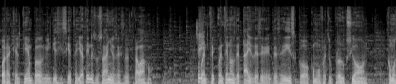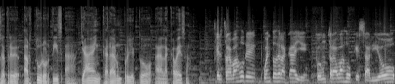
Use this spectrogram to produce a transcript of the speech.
por aquel tiempo, 2017, ya tiene sus años ese trabajo. cuéntenos detalles de ese, de ese disco, cómo fue su producción, cómo se atreve Arturo Ortiz a ya encarar un proyecto a la cabeza. El trabajo de Cuentos de la Calle fue un trabajo que salió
